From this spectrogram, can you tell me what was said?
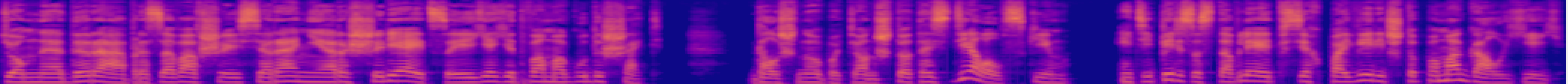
Темная дыра, образовавшаяся ранее, расширяется, и я едва могу дышать. Должно быть, он что-то сделал с Ким, и теперь заставляет всех поверить, что помогал ей.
